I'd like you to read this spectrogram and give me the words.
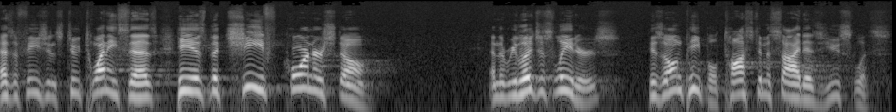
As Ephesians 2:20 says, he is the chief cornerstone. And the religious leaders, his own people, tossed him aside as useless,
